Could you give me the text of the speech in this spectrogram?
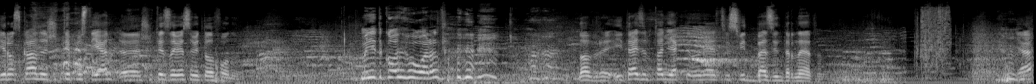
і розказують, що ти постійно, е, що ти зависив від телефону? Мені такого не говорять. Добре, і третє запитання, як ти уявляєш свій світ без інтернету? Як?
